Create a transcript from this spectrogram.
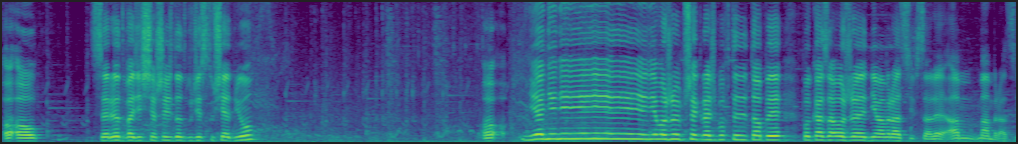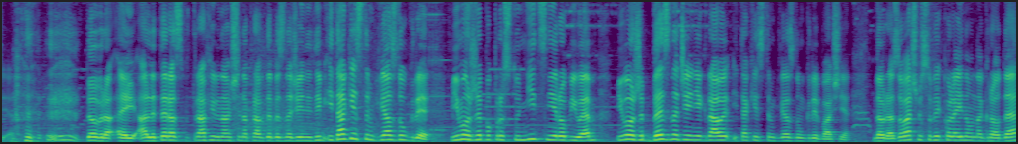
O, o. Serio? 26 do 27? O, nie, nie, nie, nie, nie, nie, nie, nie, nie możemy przegrać, bo wtedy to by pokazało, że nie mam racji wcale, a mam rację. Dobra, ej, ale teraz trafił nam się naprawdę beznadziejny team i tak jestem gwiazdą gry. Mimo, że po prostu nic nie robiłem, mimo, że beznadziejnie grałem i tak jestem gwiazdą gry właśnie. Dobra, zobaczmy sobie kolejną nagrodę.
